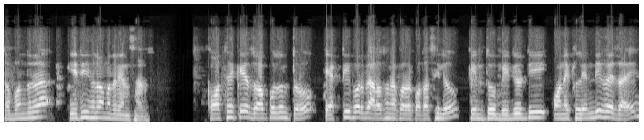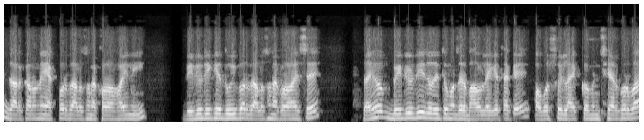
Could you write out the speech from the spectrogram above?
তো বন্ধুরা, এটি হলো আমাদের অ্যান্সার ক থেকে জ পর্যন্ত একটি পর্বে আলোচনা করার কথা ছিল, কিন্তু ভিডিওটি অনেক লেন্দি হয়ে যায়, যার কারণে এক পর্বে আলোচনা করা হয়নি। ভিডিওটিকে দুই পর্বে আলোচনা করা হয়েছে। যাই হোক, ভিডিওটি যদি তোমাদের ভালো লেগে থাকে, অবশ্যই লাইক কমেন্ট শেয়ার করবা।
